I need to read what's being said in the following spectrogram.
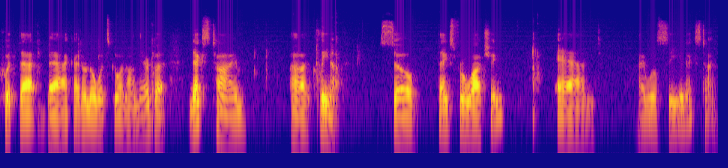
put that back. I don't know what's going on there, but next time, uh, clean up. So thanks for watching, and I will see you next time.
